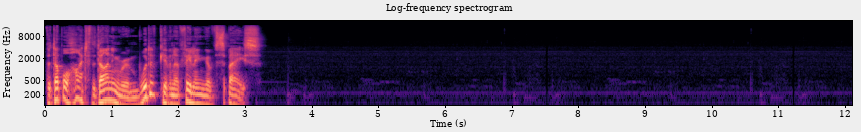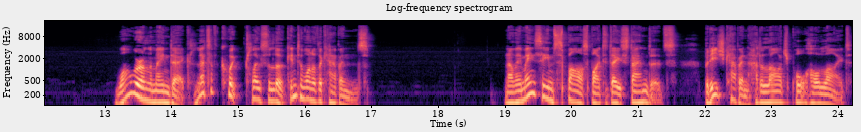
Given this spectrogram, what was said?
The double height of the dining room would have given a feeling of space. While we're on the main deck, let's have a quick closer look into one of the cabins. Now they may seem sparse by today's standards, but each cabin had a large porthole light.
